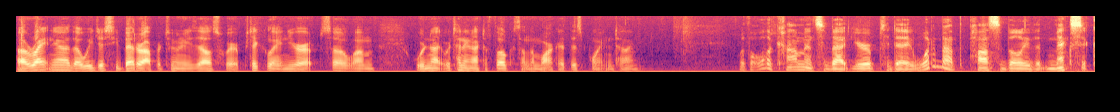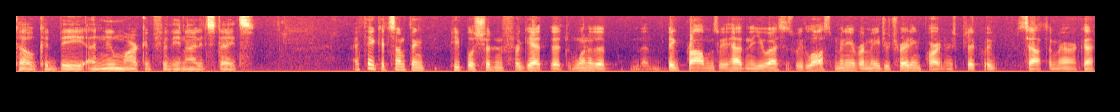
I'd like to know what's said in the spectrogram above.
Uh, right now, though, we just see better opportunities elsewhere, particularly in Europe. So um, we're not we're tending not to focus on the market at this point in time. With all the comments about Europe today, what about the possibility that Mexico could be a new market for the United States? I think it's something people shouldn't forget that one of the big problems we had in the U.S. is we lost many of our major trading partners, particularly South America.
